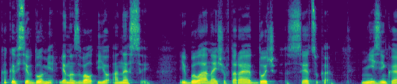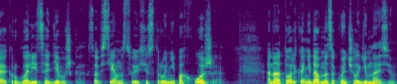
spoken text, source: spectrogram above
Как и все в доме, я назвал ее Анессой. И была она еще вторая дочь Сецука. Низенькая, круглолицая девушка, совсем на свою сестру не похожая. Она только недавно закончила гимназию.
